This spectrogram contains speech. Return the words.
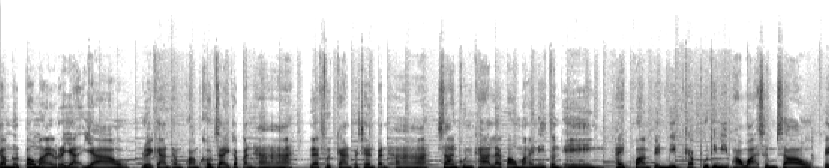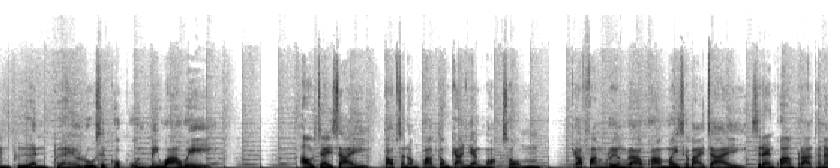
กำหนดเป้าหมายระยะยาว โดยการทำความเข้าใจกับปัญหา และฝึกการเผชิญปัญหา สร้างคุณค่าและเป้าหมายในตนเอง ให้ความเป็นมิตรกับผู้ที่มีภาวะซึมเศร้า เป็นเพื่อนเพื่อให้รู้สึกอบอุ่นไม่ว้าเหวเอาใจใส่ ตอบสนองความต้องการอย่างเหมาะสม รับฟังเรื่องราวความไม่สบายใจ แสดงความปรารถนา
